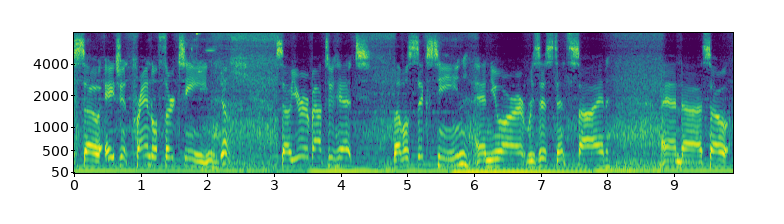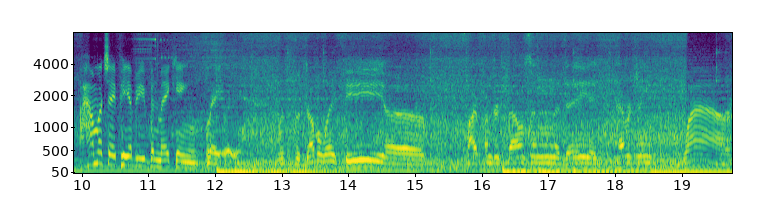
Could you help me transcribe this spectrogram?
So, Agent Prandle 13. Yes. So you're about to hit level 16 and you are resistance side. And uh, so, how much AP have you been making lately? With the double AP, uh, 500,000 a day averaging. Wow.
